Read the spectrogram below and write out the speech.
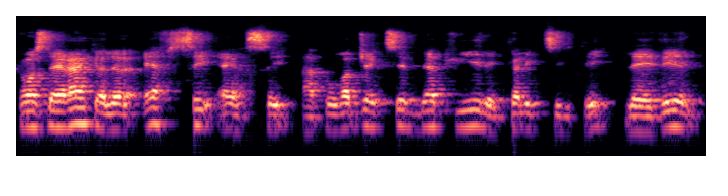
considérant que le FCRC a pour objectif d'appuyer les collectivités, les villes,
